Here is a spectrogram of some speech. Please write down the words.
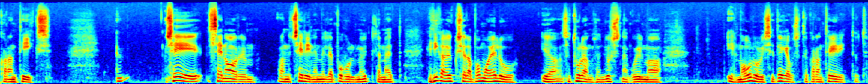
garantiiks. see stsenaarium on nüüd selline, mille puhul me ütleme, et, et igaüks elab oma elu ja see tulemus on just nagu ilma, ilma oluliste tegevuseta garanteeritud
